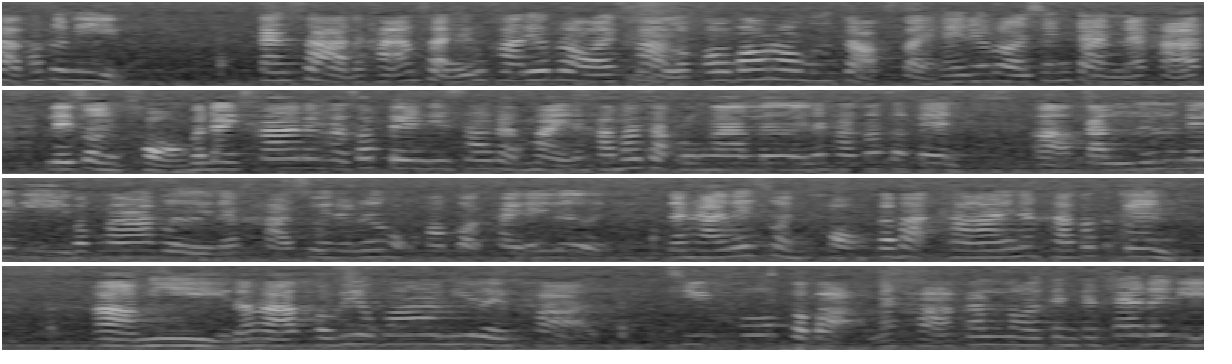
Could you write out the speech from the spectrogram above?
ค่ะ ก็จะมี การสาดนะคะอังใส่ให้ลูกค้าเรียบร้อยค่ะ แล้วก็เบ้ารองมือจับใส่ให้เรียบร้อยเช่นกันนะคะ ในส่วนของบันไดข้างนะคะ ก็เป็นดีไซน์แบบใหม่นะคะ มาจากโรงงานเลยนะคะ ก็จะเป็นกันลื่นได้ดีมากๆเลยนะคะ ช่วยในเรื่องของความปลอดภัยได้เลยนะคะ ในส่วนของกระบะท้ายนะคะ ก็จะเป็นมีนะคะเขาเรียกว่านี่เลยค่ะที่ครอบกระบะนะคะกันรอยกันกระแทกได้ดี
